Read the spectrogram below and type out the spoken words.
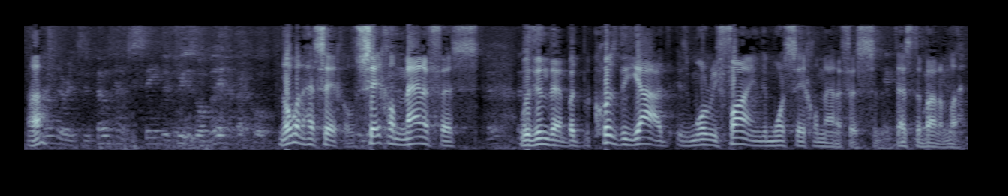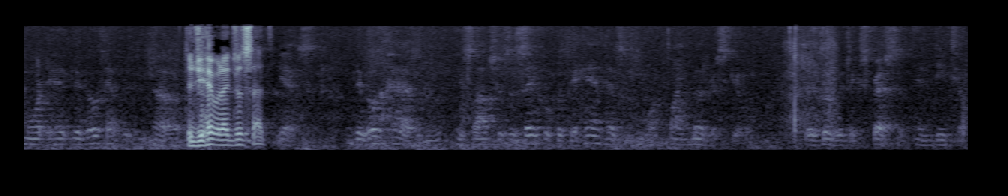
Huh? In words, No one has seichel. Seichel manifests within them, but because the yad is more refined, the more seichel manifests. In it. That's the bottom line. More, they both have, no. Did you hear what I just said? Yes. They both have. Islam says a seichel, but the hand has more fine motor skill. So it's able express it in detail.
